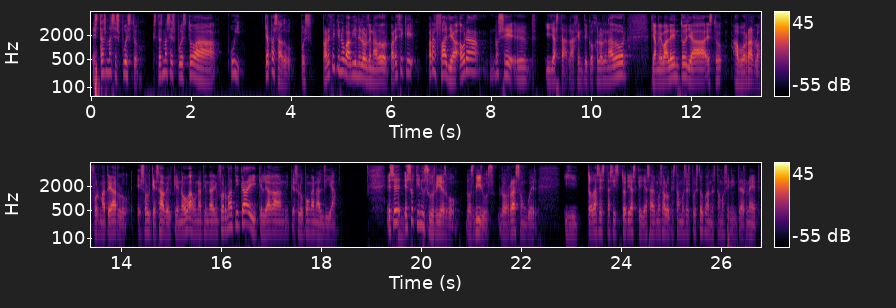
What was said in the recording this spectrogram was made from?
estás más expuesto, estás más expuesto a, uy, ¿qué ha pasado? Pues parece que no va bien el ordenador, parece que ahora falla, ahora, no sé, eh, y ya está, la gente coge el ordenador, ya me va lento, ya esto, a borrarlo, a formatearlo, eso el que sabe, el que no va a una tienda de informática y que le hagan, que se lo pongan al día. Ese, mm. Eso tiene su riesgo, los virus, los ransomware y todas estas historias que ya sabemos a lo que estamos expuestos cuando estamos en Internet.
